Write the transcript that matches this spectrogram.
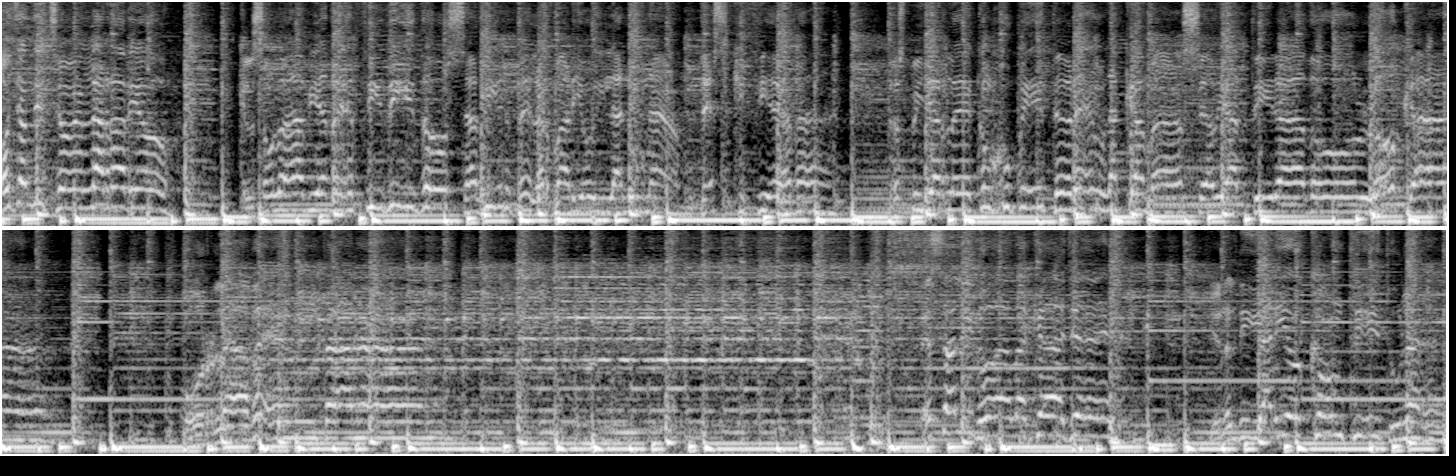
Hoy han dicho en la radio que el sol había decidido salir del armario y la luna desquiciada tras pillarle con Júpiter en la cama se había tirado loca por la ventana. He salido a la calle y en el diario con titulares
